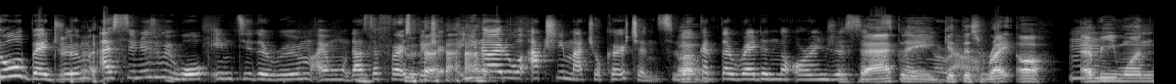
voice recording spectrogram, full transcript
your bedroom. as soon as we walk into the room, I want that's the first picture. You know, it will actually match your curtains. Look Oh. at the red and the oranges. Exactly. Get this around. Mm. right. Oh, everyone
